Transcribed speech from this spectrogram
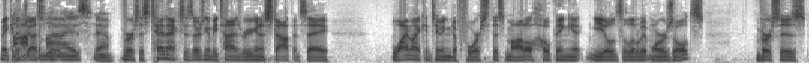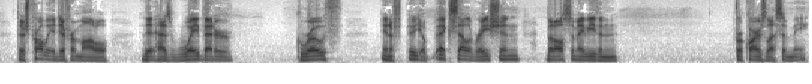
make an adjustment. Optimize. Yeah. Versus 10X is there's going to be times where you're going to stop and say, why am I continuing to force this model, hoping it yields a little bit more results? Versus there's probably a different model that has way better growth in a you know, acceleration, but also maybe even requires less of me.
